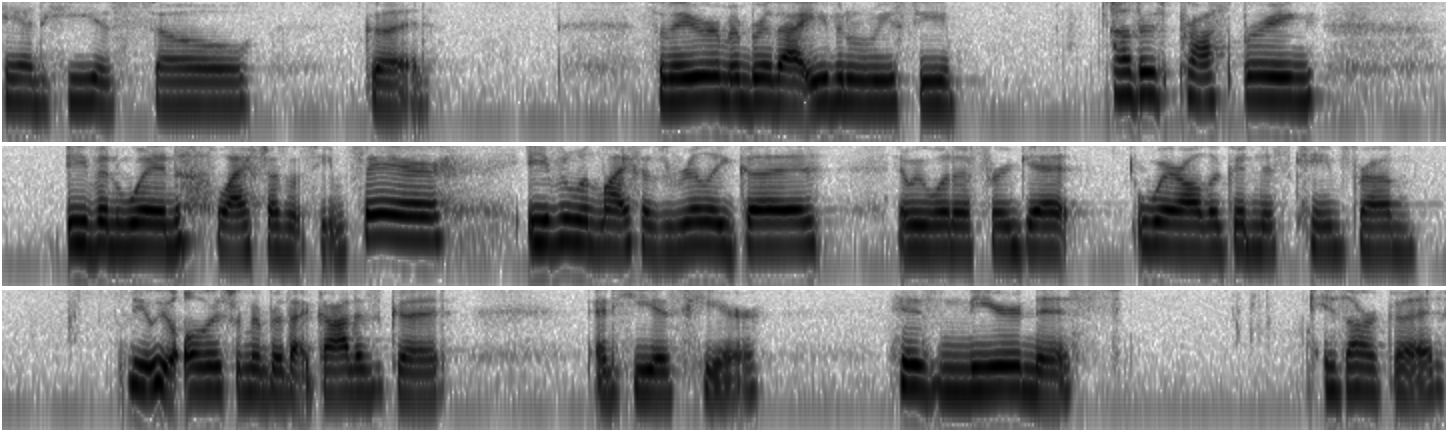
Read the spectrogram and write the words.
and He is so good. So maybe remember that even when we see others prospering, even when life doesn't seem fair, even when life is really good and we want to forget where all the goodness came from, may we always remember that God is good and He is here his nearness is our good.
